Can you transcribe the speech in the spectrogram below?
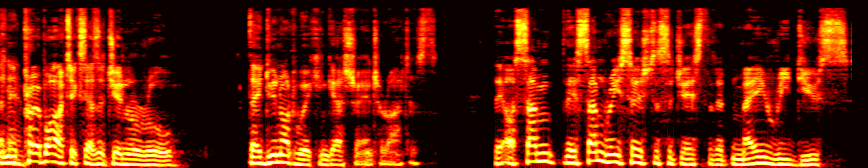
And then probiotics as a general rule, they do not work in gastroenteritis. There are some, there's some research to suggest that it may reduce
